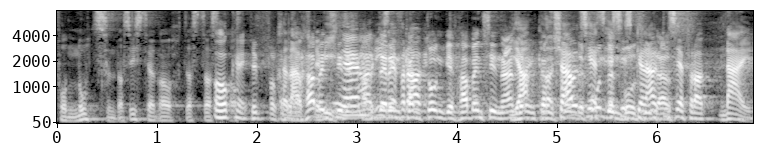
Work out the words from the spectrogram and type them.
von Nutzen. Das ist ja noch das, das, okay. das Tüpfelchen auf haben Sie einen anderen Frage, Kanton, haben Sie einen anderen ja, Kanton Schauen Sie jetzt, es ist genau diese Frage. Nein.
